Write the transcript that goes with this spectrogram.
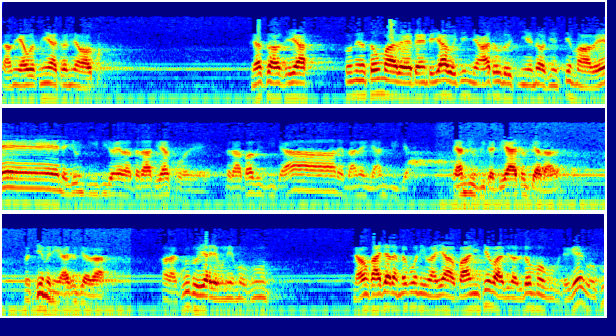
သာမယဝဆင်းရဲထွန်းမြောက်အောင်မြတ်စွာဘုရားသွန်သင်ဆုံးမတဲ့အတိုင်းတရားကိုကျင့်ကြံအားထုတ်လို့ရှိရင်တော့ပြင်ဖြစ်မှာပဲတဲ့ယုံကြည်ပြီးတော့အဲ့ဒါတရားတရားခေါ်တယ်တရားပပ္ပိတာတဲ့ဒါနဲ့ဉာဏ်ပြုကြဉာဏ်ပြုပြီးတော့တရားထုတ်ကြတာမကျင့်မနေအားထုတ်ကြတာဟုတ်လားကုသိုလ်ရရုံလေးမဟုတ်ဘူးနောက်ခါကျတော့မေဖို့နိဗ္ဗာန်ရပါမီဖြစ်ပါသေးတော့ဒီလိုမဟုတ်ဘူးတကယ်ကိုအခု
